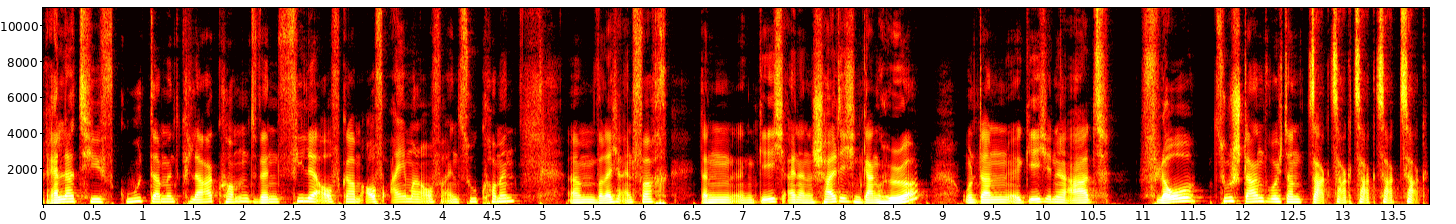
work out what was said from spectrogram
relativ gut damit klarkommt, wenn viele Aufgaben auf einmal auf einen zukommen, ähm, weil ich einfach, dann äh, gehe ich einen, dann schalte ich einen Gang höher und dann äh, gehe ich in eine Art Flow-Zustand, wo ich dann zack, zack, zack, zack, zack,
